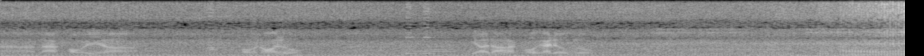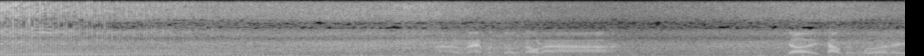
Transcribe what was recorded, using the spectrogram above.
à, là khỏi à, khỏi nói luôn giờ đó là khỏi ra đường luôn. À, lúc nãy mình tưởng đâu là trời sau cơn mưa thì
